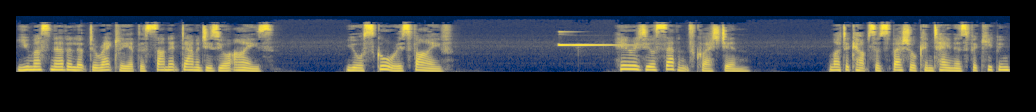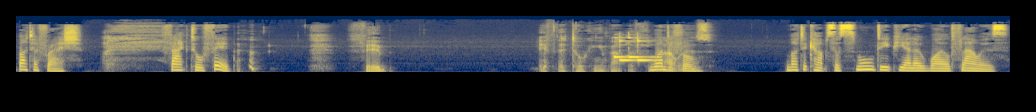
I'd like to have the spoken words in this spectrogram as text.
You must never look directly at the sun, it damages your eyes. Your score is 5. Here is your seventh question. Buttercups are special containers for keeping butter fresh. Fact or fib? Fib. If they're talking about the flowers. Wonderful. Buttercups are small, deep yellow wildflowers.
